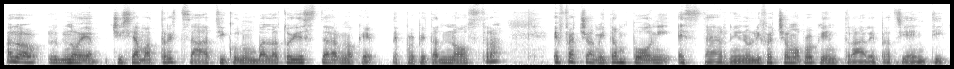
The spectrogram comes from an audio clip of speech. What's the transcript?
allora noi ci siamo attrezzati con un ballatoio esterno che è proprietà nostra e facciamo i tamponi esterni, non li facciamo proprio entrare i pazienti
